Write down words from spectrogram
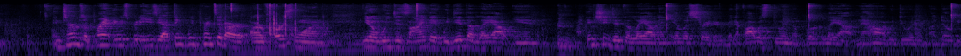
in terms of print, it was pretty easy. I think we printed our, our first one. You know, we designed it. We did the layout in. I think she did the layout in Illustrator. But if I was doing a book layout now, I would do it in Adobe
